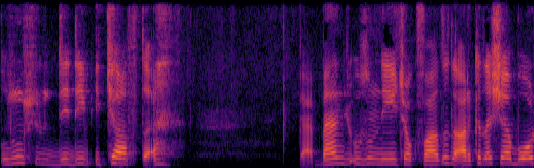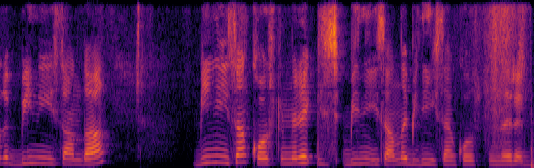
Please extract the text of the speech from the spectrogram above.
Uzun sürdü dediğim iki hafta. ya bence uzun değil çok fazla da. Arkadaşlar bu arada 1 Nisan'da 1 Nisan kostümleri 1 Nisan'da 1 Nisan kostümleri.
